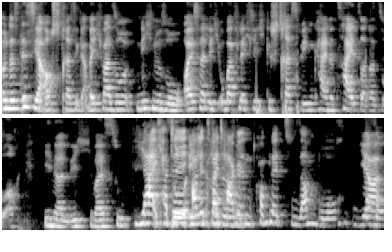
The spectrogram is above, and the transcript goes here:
Und das ist ja auch stressig, aber ich war so nicht nur so äußerlich, oberflächlich gestresst wegen keine Zeit, sondern so auch innerlich, weißt du. Ja, ich hatte So, ich alle zwei hatte Tage so- einen komplett Zusammenbruch. Ja, Also,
